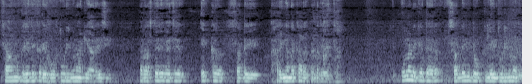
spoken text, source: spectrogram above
ਸ਼ਾਮ ਨੂੰ ਕਿਸੇ ਦੇ ਘਰੇ ਹੋਰ ਤੂੜੀ ਬਣਾ ਕੇ ਆ ਰਹੇ ਸੀ। ਰਸਤੇ ਦੇ ਵਿੱਚ ਇੱਕ ਸਾਡੇ ਹਰੀਆਂ ਦਾ ਘਰ ਹੈ ਪਿੰਡ ਦੇ ਵਿੱਚ। ਉਹਨਾਂ ਨੇ ਕਿਹਾ ਯਾਰ ਸਾਡੇ ਵੀ 2 ਕਿੱਲੇ ਦੀ ਤੂੜੀ ਬਣਾ ਦਿਓ।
